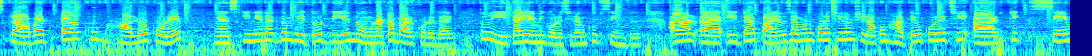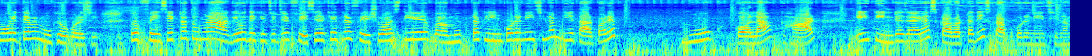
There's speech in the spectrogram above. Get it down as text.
স্ক্রাবারটা খুব ভালো করে স্কিনের একদম ভেতর দিয়ে নোংরাটা বার করে দেয়। তো এটাই আমি করেছিলাম খুব সিম্পল। আর এটা পায়েও যেমন করেছিলাম, সেরকম হাতেও করেছি আর ঠিক সেম ওয়েতে আমি মুখেও করেছি। তো ফেসেরটা তোমরা আগেও দেখেছ যে ফেসের ক্ষেত্রে ফেস ওয়াশ দিয়ে মুখটা ক্লিন করে নিয়েছিলাম, দিয়ে তারপরে মুখ, গলা, ঘাড়, এই তিনটে জায়গায় স্ক্রাবারটা দিয়ে স্ক্রাব করে নিয়েছিলাম।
